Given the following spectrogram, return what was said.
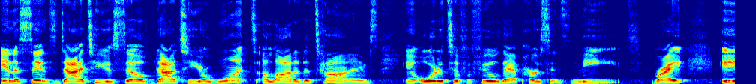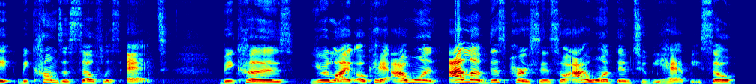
in a sense die to yourself die to your wants a lot of the times in order to fulfill that person's needs right? It becomes a selfless act because you're like okay i want i love this person so i want them to be happy. So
